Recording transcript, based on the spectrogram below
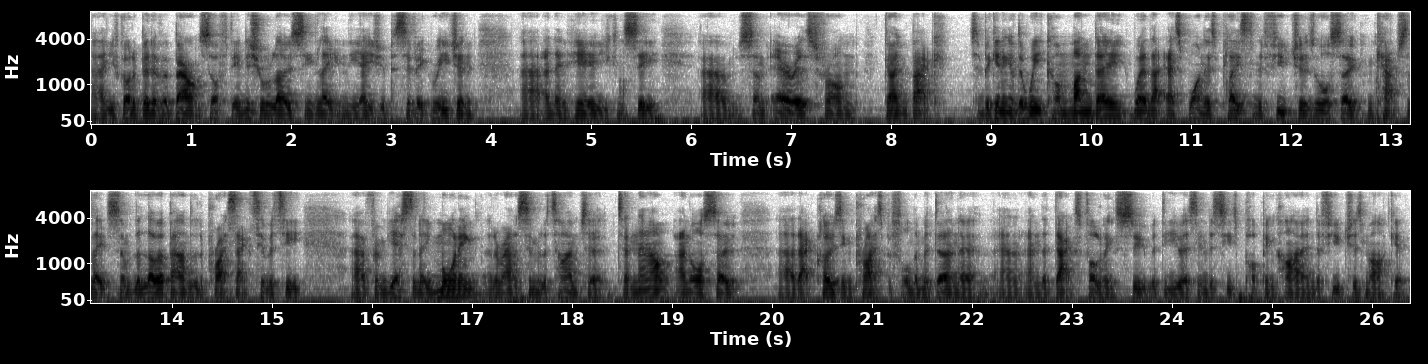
Uh, you've got a bit of a bounce off the initial lows seen late in the Asia Pacific region. Uh, and then here you can see um, some areas from going back to beginning of the week on Monday, where that S1 is placed in the futures, also encapsulates some of the lower bound of the price activity uh, from yesterday morning at around a similar time to, to now, and also uh, that closing price before the Moderna and, and, the DAX following suit with the US indices popping higher in the futures market.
